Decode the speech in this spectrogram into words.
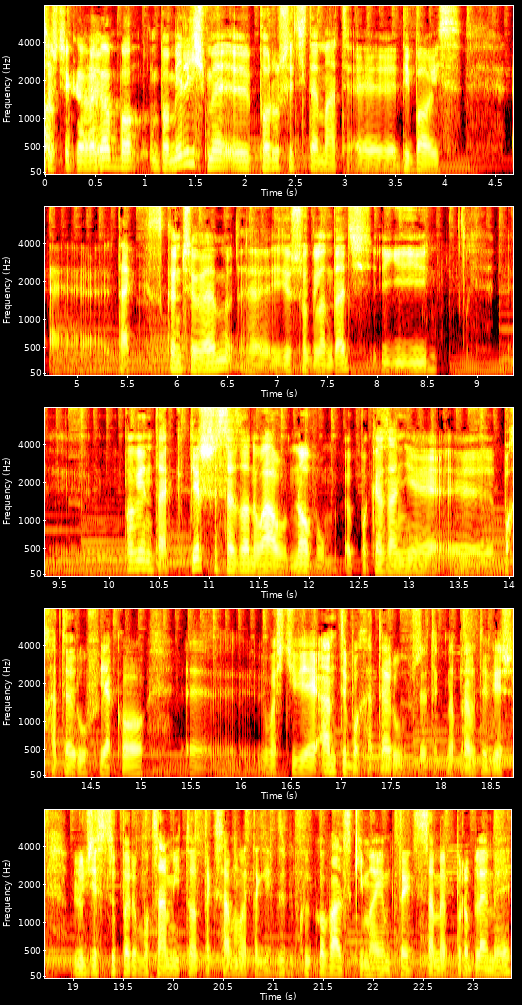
coś, ciekawego? Bo... bo mieliśmy y, poruszyć temat y, The Boys. E, tak, skończyłem e, już oglądać i e, powiem tak, pierwszy sezon, wow, nowum, pokazanie bohaterów jako właściwie antybohaterów, że tak naprawdę wiesz, ludzie z supermocami to tak samo tak jak zwykły Kowalski mają te same problemy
